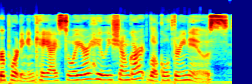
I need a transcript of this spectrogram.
Reporting in KI Sawyer, Haley Schoengart, Local 3 News.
